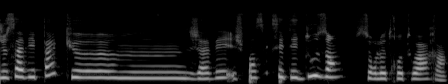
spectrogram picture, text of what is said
je savais pas que mmh, j'avais, je pensais que c'était 12 ans sur le trottoir.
